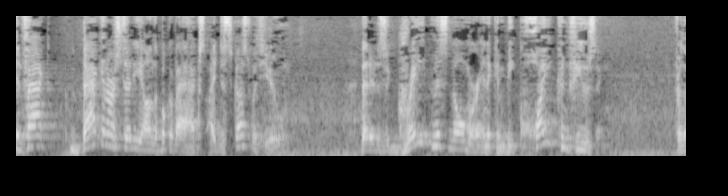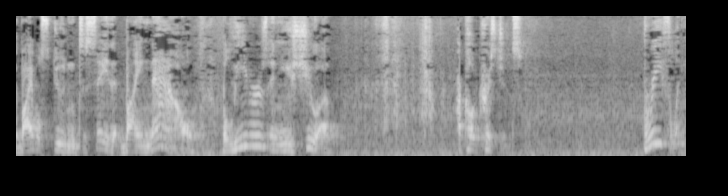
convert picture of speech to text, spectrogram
In fact, back in our study on the book of Acts, I discussed with you that it is a great misnomer and it can be quite confusing for the Bible student to say that by now believers in Yeshua are called Christians. Briefly,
